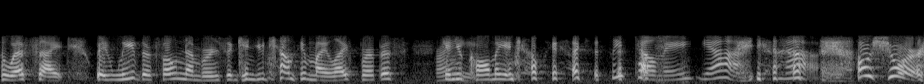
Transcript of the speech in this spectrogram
the website and leave their phone number and say, "Can you tell me my life purpose? Can you call me and tell me?" Please tell me. Yeah. Yeah. Oh, sure.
